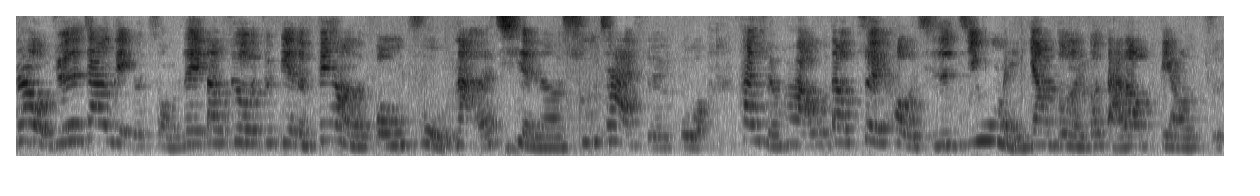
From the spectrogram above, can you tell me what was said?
那我觉得这样的一个种类到最后就变得非常的丰富。那而且呢，蔬菜、水果、碳水化合物到最后，其实几乎每一样都能够达到标准。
